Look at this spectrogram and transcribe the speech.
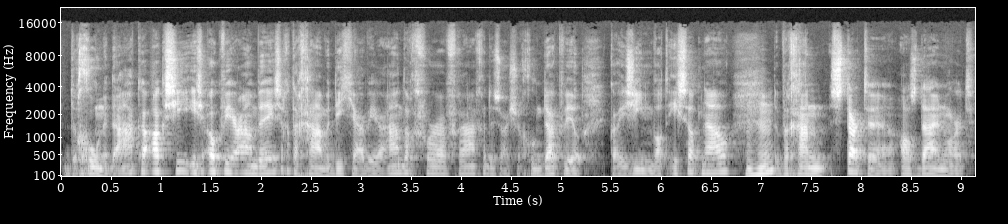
de Groene Daken actie is ook weer aanwezig. Daar gaan we dit jaar weer aandacht voor vragen. Dus als je groen dak wil, kan je zien wat is dat nou. Mhm. We gaan starten als Duinoord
